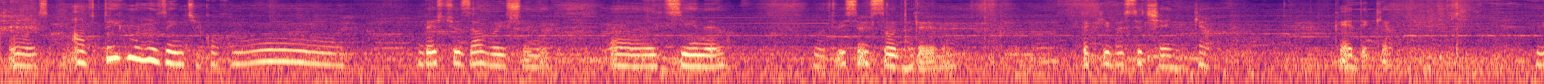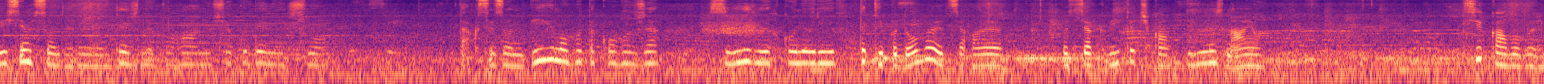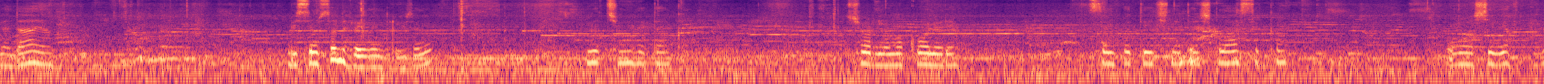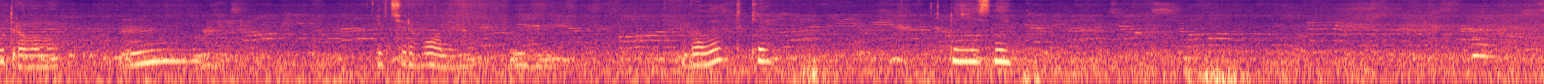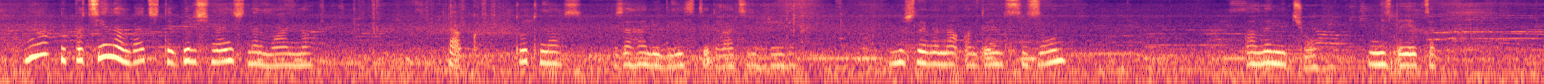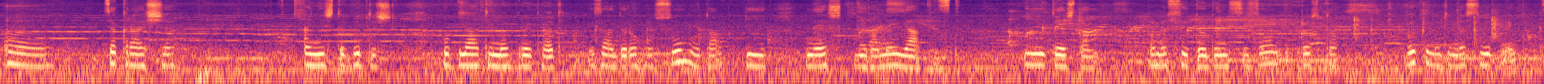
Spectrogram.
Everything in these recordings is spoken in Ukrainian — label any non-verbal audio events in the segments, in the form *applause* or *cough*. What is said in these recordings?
Ось. А в тих магазинчиках, ну, дещо завишені ціни. От 800 гривень. Такі височенькі кедики. 800 гривень, теж непогано, ще куди не йшло. Так, сезон білого такого вже, світлих кольорів. Такі подобаються, але ось ця квіточка, ну, не знаю. Цікаво виглядає. 800 гривень, друзі. Ну, нічого так. В чорному кольорі. Симпатична теж класика. О, ще є в пудровому. М. І в червоному. Угу. Балетки різні. Ну і по цінам, бачите, більш-менш нормально. Так, тут у нас взагалі 220 гривень. Можливо, на один сезон, але нічого. Мені здається, е, це краще, аніж ти будеш купляти, наприклад, за дорогу суму, так, і не шкіру, не якість. І теж там поносити один сезон і просто викинути на смітник.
